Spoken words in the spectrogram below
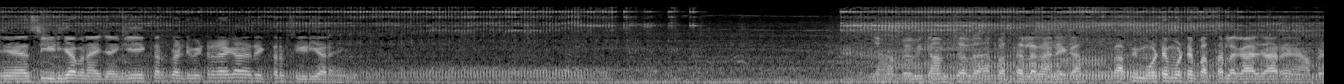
सीढ़ियाँ बनाई जाएँगी। एक तरफ़ कल्टीवेटर रहेगा और एक तरफ़ सीढ़ियाँ रहेंगी। यहाँ पे भी काम चल रहा है पत्थर लगाने का। काफ़ी मोटे मोटे पत्थर लगाए जा रहे हैं यहाँ पे।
